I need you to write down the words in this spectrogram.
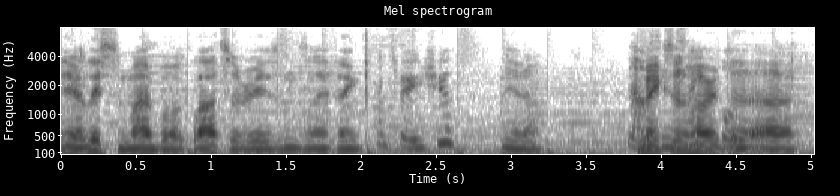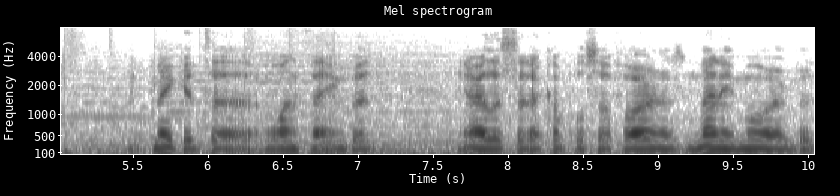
you know, at least in my book, lots of reasons. And I think That's very true. you know That makes it hard to uh, make it to one thing. But you know, I listed a couple so far, and there's many more. But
